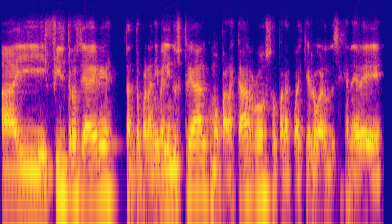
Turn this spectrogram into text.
Hay filtros de aire, tanto para nivel industrial como para carros o para cualquier lugar donde se genere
